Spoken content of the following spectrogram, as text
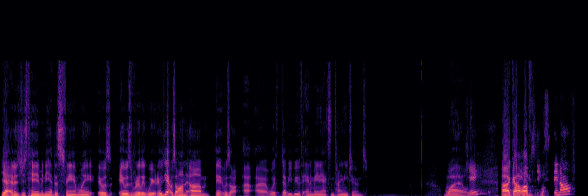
Yeah, and it was just him, and he had this family. It was it was really weird. It was yeah, it was on um, it was uh, uh, with WB with Animaniacs and Tiny Toons. Wild. Okay. I gotta love Interesting spin-off.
